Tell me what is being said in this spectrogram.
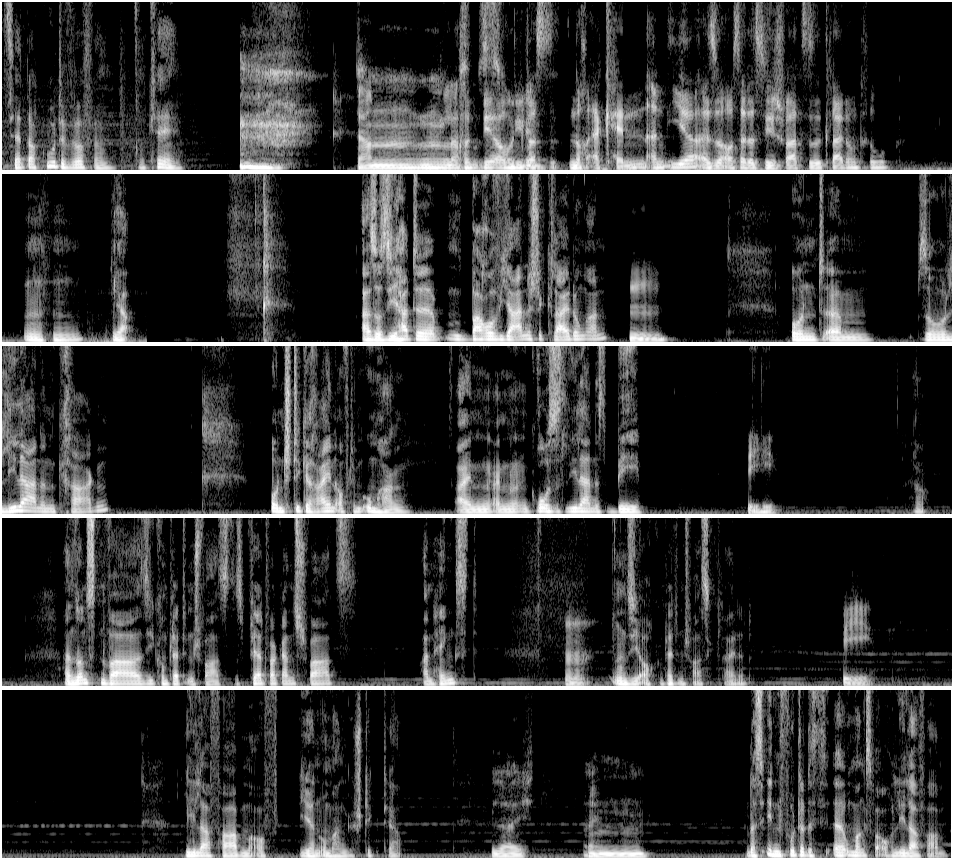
Sie hat noch gute Würfe. Okay. Dann lass Konnten wir irgendwie zurückgehen. was noch erkennen an ihr? Also außer, dass sie schwarze Kleidung trug? Mhm. Ja. Also sie hatte barovianische Kleidung an Hm. und ähm, so lilanen Kragen und Stickereien auf dem Umhang. Ein, ein großes lilanes B. B. Ansonsten war sie komplett in schwarz. Das Pferd war ganz schwarz, ein Hengst Hm. und sie auch komplett in schwarz gekleidet. B. Lila Farben auf ihren Umhang gestickt, ja. Vielleicht ein, Das Innenfutter des äh, Umhangs war auch lila Farben.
